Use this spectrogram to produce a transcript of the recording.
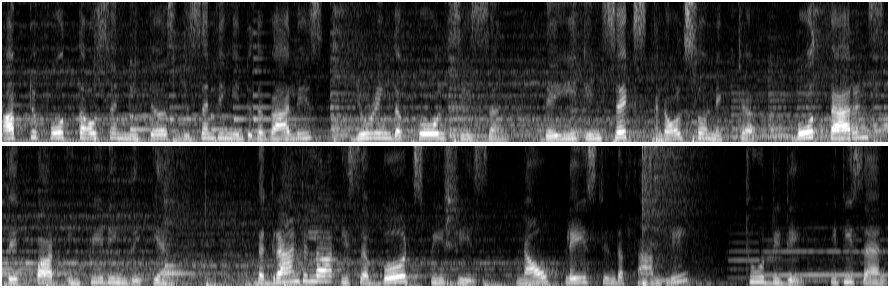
up to 4000 meters descending into the valleys during the cold season. They eat insects and also nectar. Both parents take part in feeding the young. The grandala is a bird species now placed in the family Turdidae. It is an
